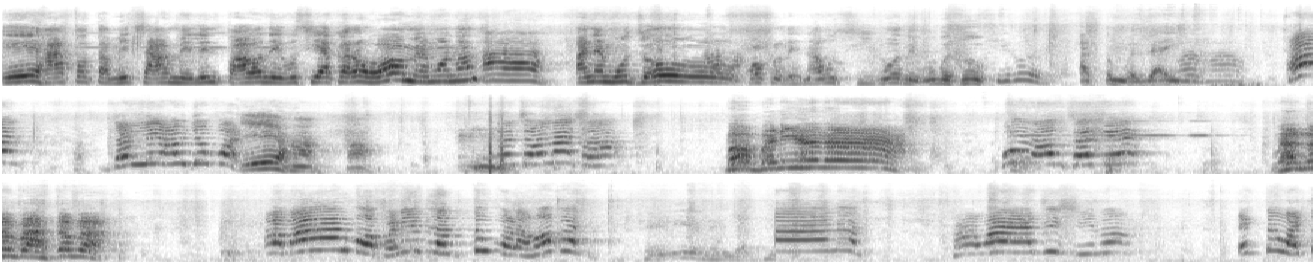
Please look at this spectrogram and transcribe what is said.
એ હા તો તમે ચા મેલીને પાવો ને એવું સિયા કરો હો મહેમાનો અને હું જોઉં કોક લઈને આવું શીરો ને એવું બધું. આ તો મજા આવી ગઈ. જલ્દી આવજો પણ. એ હા હા. તે ચાના છે. બાપણીઓના કોણ નામ છે તે તો બા. અમાર મોભણી જ લગતું પણ હો બસ. ખાવા આજે શીરો. એક તો વાટ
